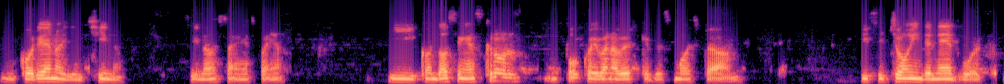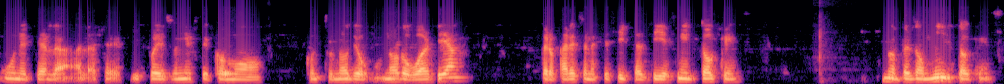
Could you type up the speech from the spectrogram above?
en coreano y en chino, si no está en español. Y cuando hacen scroll un poco, ahí van a ver que les muestra, dice Join the Network, únete a la, a la red y puedes unirte como con tu nodo, nodo guardián, pero para eso necesitas 10.000 tokens, no, perdón, 1.000 tokens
